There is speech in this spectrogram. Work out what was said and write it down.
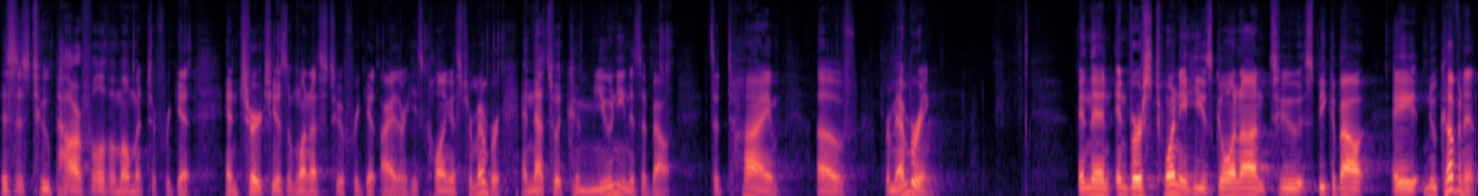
This is too powerful of a moment to forget. And, church, He doesn't want us to forget either. He's calling us to remember. And that's what communion is about. It's a time of remembering. And then in verse 20, he's going on to speak about a new covenant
